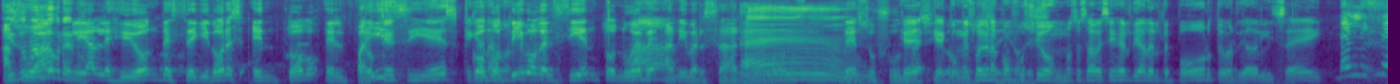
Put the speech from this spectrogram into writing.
a su amplia legión de seguidores en todo el país. que si es que con motivo del 109 ah. aniversario ah. de su fundación. Que, con eso hay una confusión. No se sabe si es el día del deporte o el día. Del Licey, del Licey.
